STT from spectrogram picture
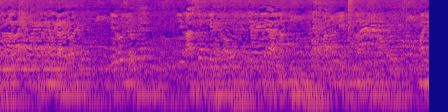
మరి అలాగే పవన్ కళ్యాణ్ గారు ఈరోజు ఈ రాష్ట్రానికి ముఖ్యమంత్రి ఆయన ఒక పదవిని అలంకరించడం మరి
